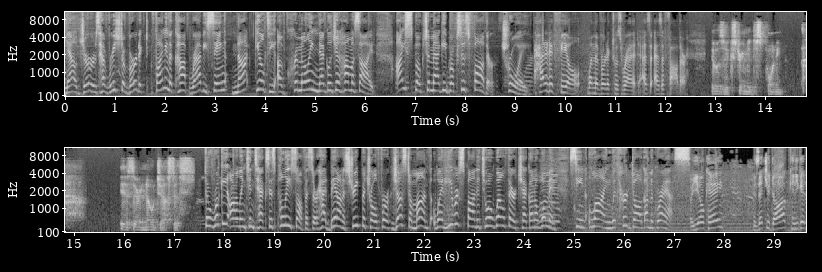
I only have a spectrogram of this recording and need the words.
Now jurors have reached a verdict finding the cop Ravi Singh not guilty of criminally negligent homicide. I spoke to Maggie Brooks's father, Troy. How did it feel when the verdict was read as, as a father? It was extremely disappointing. Is there no justice? The rookie Arlington, Texas police officer had been on a street patrol for just a month when he responded to a welfare check on a woman seen lying with her dog on the grass. Are you okay? Is that your dog? Can you get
